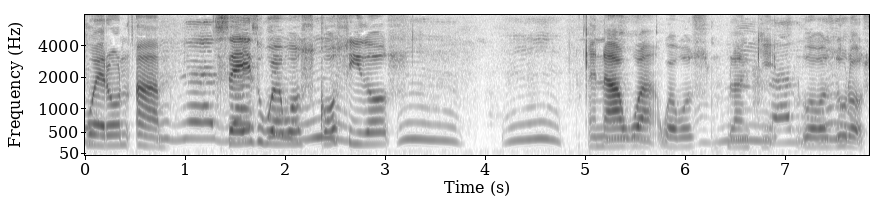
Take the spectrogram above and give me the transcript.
fueron uh, seis huevos cocidos en agua, huevos blanqui, huevos duros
